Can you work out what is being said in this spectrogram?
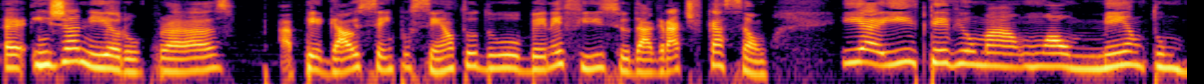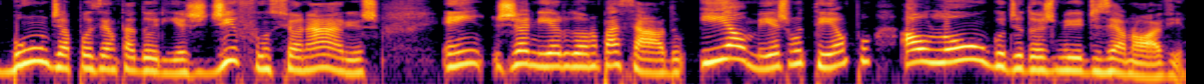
é, em janeiro para pegar os 100% do benefício, da gratificação. E aí teve uma, um aumento, um boom de aposentadorias de funcionários em janeiro do ano passado. E, ao mesmo tempo, ao longo de 2019.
